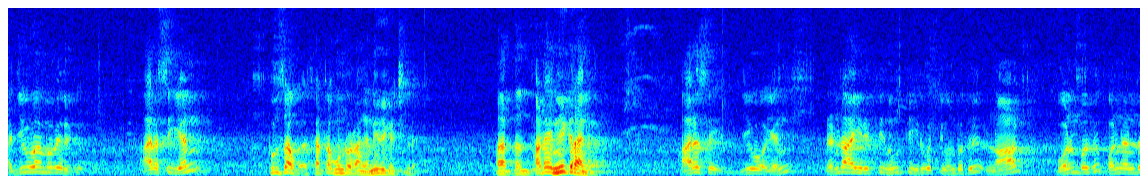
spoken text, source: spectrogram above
அஜீவமாகவே இருக்கு அரசு எண் புதுசாக சட்டம் கொண்டு வராங்க நீதி கட்சியில். தடையை நீக்குறாங்க. அரசு ஜிஓஎன் ரெண்டாயிரத்தி நூற்றி இருபத்தி ஒன்பது நாள் ஒன்பது பன்னெண்டு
